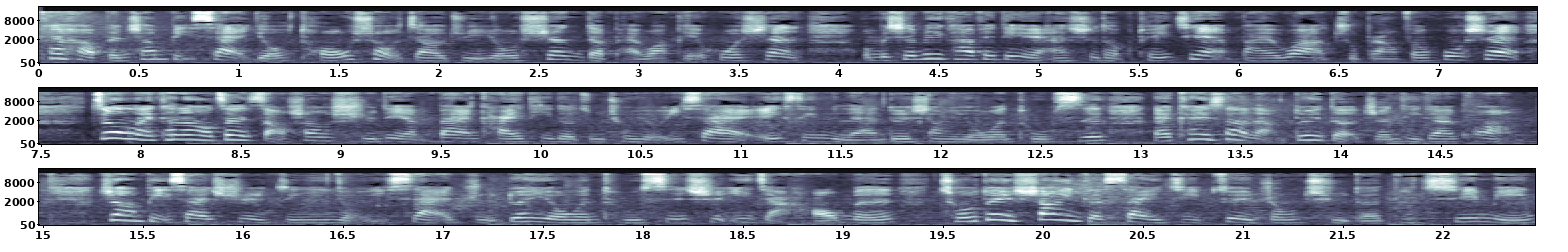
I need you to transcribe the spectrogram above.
看好本场比赛由投手教具优胜的白袜可以获胜。我们神秘咖啡店员安石头推荐白袜主不让分获胜。最后来看到在早上十点半开踢的足球友谊赛，AC 米兰对上尤文图斯，来看一下两队的整体概况。这场比赛是精英友谊赛，主队尤文图斯是意甲豪门，球队上一个赛季最终取得第七名。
